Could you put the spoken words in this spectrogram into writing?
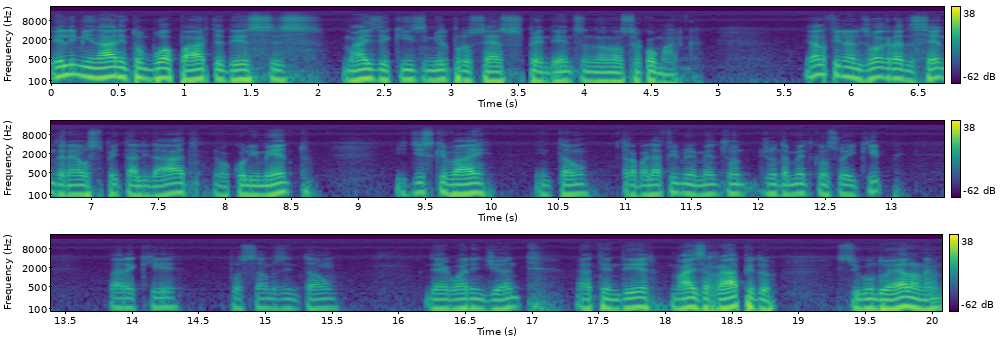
eliminar então boa parte desses mais de 15 mil processos pendentes na nossa comarca. Ela finalizou agradecendo né, a hospitalidade, o acolhimento e disse que vai então trabalhar firmemente juntamente com sua equipe para que possamos então de agora em diante atender mais rápido, segundo ela, né,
